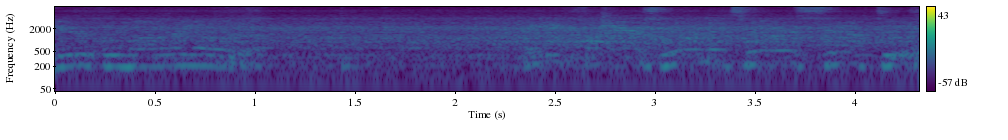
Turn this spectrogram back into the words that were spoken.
here for Mariota. And he fires one that's intercepted.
